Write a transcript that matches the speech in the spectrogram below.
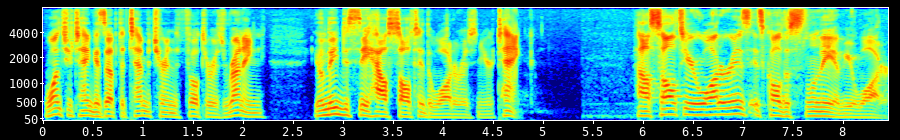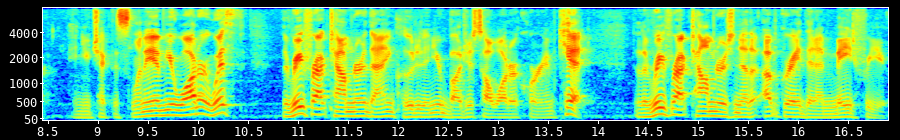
Once your tank is up to temperature and the filter is running, you'll need to see how salty the water is in your tank. How salty your water is is called the salinity of your water, and you check the salinity of your water with the refractometer that I included in your budget saltwater aquarium kit. Now the refractometer is another upgrade that I made for you.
